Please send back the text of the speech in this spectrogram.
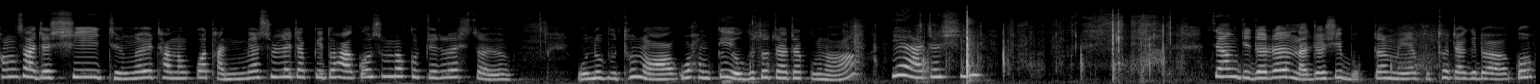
황소 아저씨 등을 타놓고 다니며 술래잡기도 하고 숨바꼭질도 했어요. 오늘부터 너하고 함께 여기서 자자꾸나. 예, 아저씨. 쌍쥐들은 아저씨 목덜미에 붙어 자기도 하고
